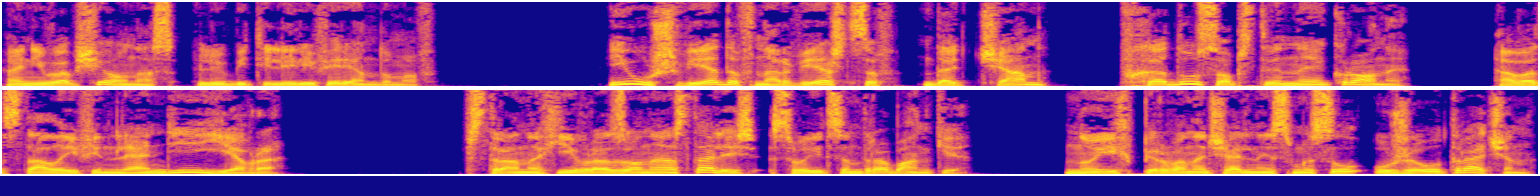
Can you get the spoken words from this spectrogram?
Они вообще у нас любители референдумов. И у шведов, норвежцев, датчан в ходу собственные кроны, а в отсталой Финляндии евро. В странах еврозоны остались свои центробанки, но их первоначальный смысл уже утрачен,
